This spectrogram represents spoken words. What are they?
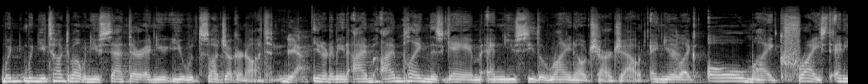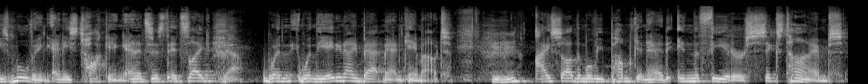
when, when you talked about when you sat there and you, you saw Juggernaut, Yeah. you know what I mean. I'm I'm playing this game and you see the Rhino charge out, and you're like, oh my Christ! And he's moving and he's talking, and it's just it's like Yeah. When when the '89 Batman came out, mm-hmm. I saw the movie Pumpkinhead in the theater six times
